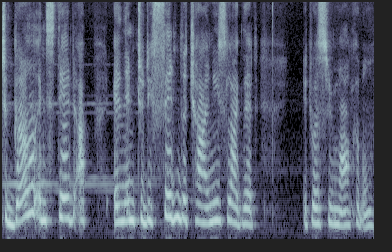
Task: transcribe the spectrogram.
to go and stand up and then to defend the Chinese like that, it was remarkable.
